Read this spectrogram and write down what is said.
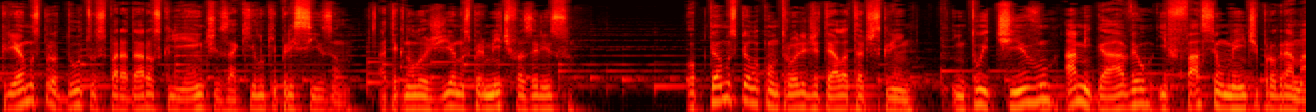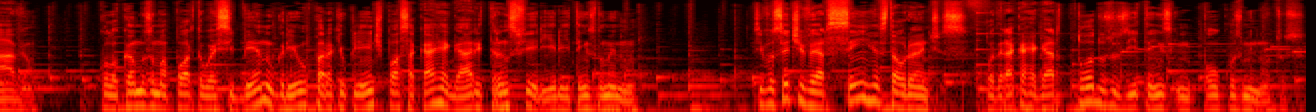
Criamos produtos para dar aos clientes aquilo que precisam. A tecnologia nos permite fazer isso. Optamos pelo controle de tela touchscreen, intuitivo, amigável e facilmente programável. Colocamos uma porta USB no grill para que o cliente possa carregar e transferir itens do menu. Se você tiver 100 restaurantes, poderá carregar todos os itens em poucos minutos.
